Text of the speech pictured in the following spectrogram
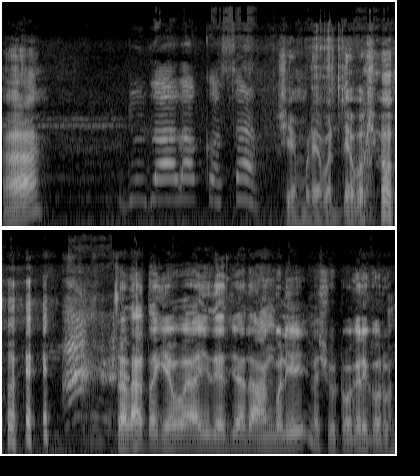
हा? शेंबड्या बड्ड्या बघ. चला आता घेऊ आई त्याची आता आंघोळी ना शूट वगैरे करून.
